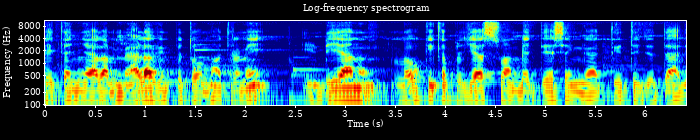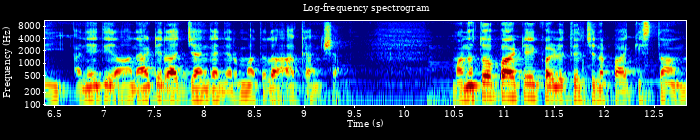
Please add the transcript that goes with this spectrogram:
చైతన్యాల మేళవింపుతో మాత్రమే ఇండియాను లౌకిక ప్రజాస్వామ్య దేశంగా తీర్చిదిద్దాలి అనేది ఆనాటి రాజ్యాంగ నిర్మాతల ఆకాంక్ష. మనతో పాటే కళ్ళు తెరిచిన పాకిస్తాన్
